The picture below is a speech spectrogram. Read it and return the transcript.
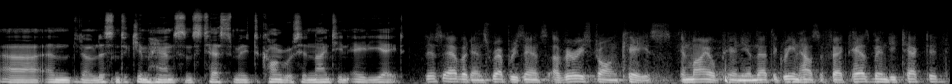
uh, and you know, listened to Jim Hansen's testimony to Congress in 1988. This evidence represents a very strong case, in my opinion, that the greenhouse effect has been detected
